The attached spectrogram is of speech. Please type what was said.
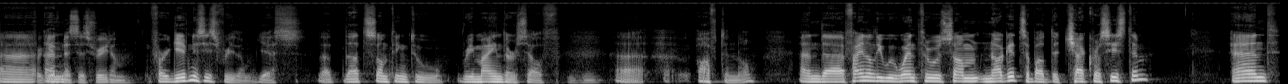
Uh, Forgiveness is freedom. forgiveness is freedom. Yes, that that's something to remind ourselves uh, uh, often. No, and uh, finally we went through some nuggets about the chakra system, and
